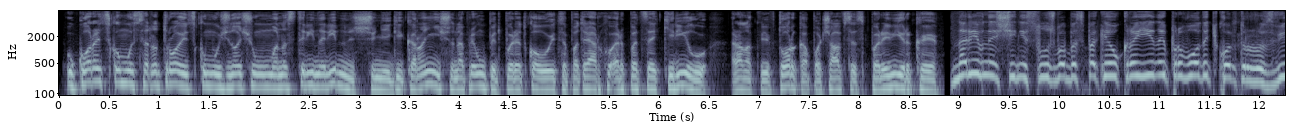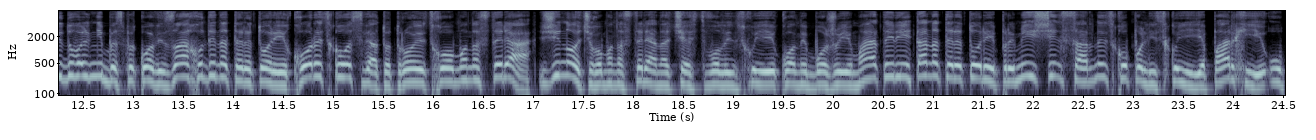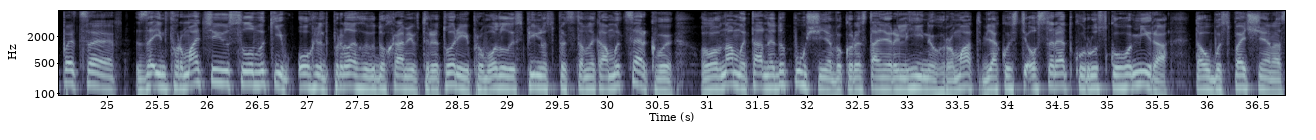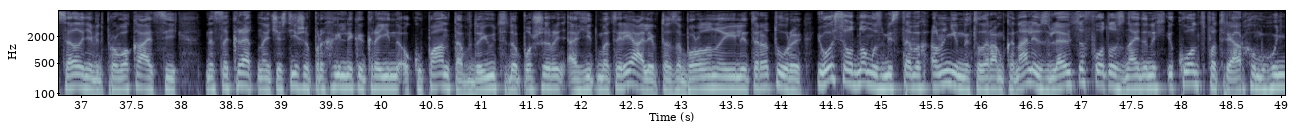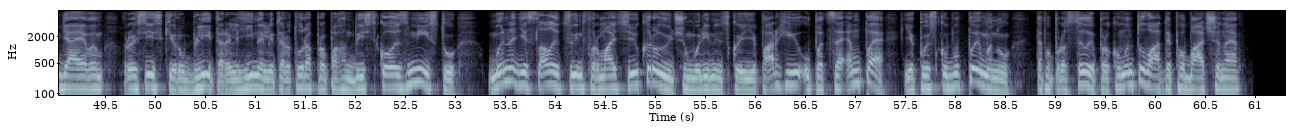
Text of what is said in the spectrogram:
У Корецькому Сиротроїцькому жіночому монастирі на Рівненщині, який канонічно напряму підпорядковується патріарху РПЦ Кірілу, ранок вівторка почався з перевірки. На Рівненщині Служба безпеки України проводить контррозвідувальні безпекові заходи на території Корицького Свято-Троїцького монастиря, жіночого монастиря на честь Волинської ікони Божої Матері та на території приміщень Сарненсько-Поліської єпархії УПЦ. За інформацією силовиків, огляд прилеглих до храмів території проводили спільно з представниками церкви. Головна мета недопущення використання релігійних громад в якості осередку руського міра та убезпечення населення від провокацій. Не секрет, найчастіше прихильники країни окупанта вдаються до поширень агітматеріалів та забороненої літератури. І ось у одному з місцевих анонімних телеграм-каналів з'являються фото знайдених ікон з патріархом Гундяєвим, російські рублі та релігійна література пропагандистського змісту. Ми надіслали цю інформацію керуючому рівненської єпархії УПЦ МП єпископу Пимену та попросили прокоментувати побачене.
